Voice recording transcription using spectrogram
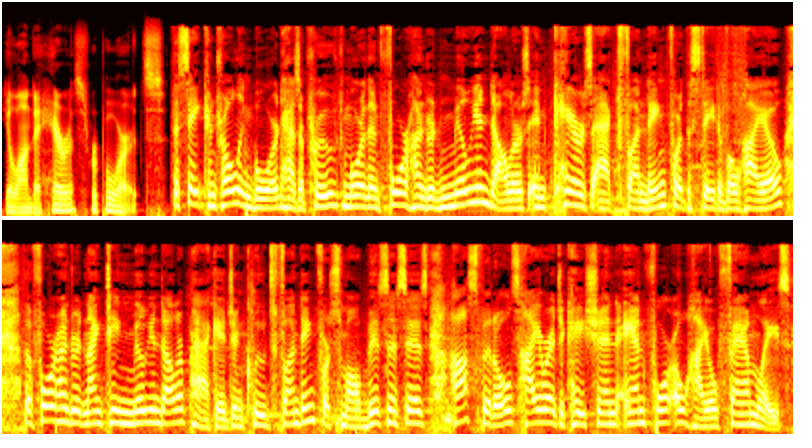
Yolanda Harris reports. The State Controlling Board has approved more than $400 million in CARES Act funding for the state of Ohio. The $419 million package includes funding for small businesses, hospitals, higher education, and for Ohio families.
